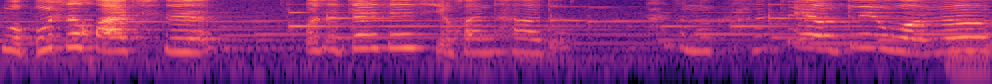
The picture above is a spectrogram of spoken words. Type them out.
我不是花痴，我是真心喜欢他的，他怎么可能这样对我呢？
